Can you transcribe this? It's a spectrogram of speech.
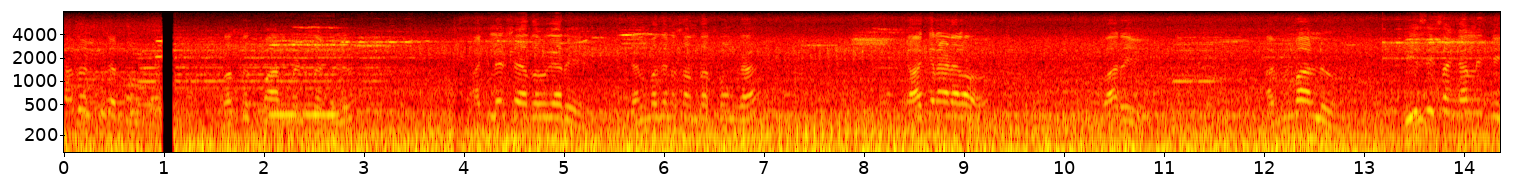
సంతోషం జరుపుకుంటాం ప్రస్తుత పార్లమెంట్ సభ్యులు అఖిలేష్ యాదవ్ గారి జన్మదిన సందర్భంగా కాకినాడలో వారి అభిమానులు బీసీ సంఘాల నుంచి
